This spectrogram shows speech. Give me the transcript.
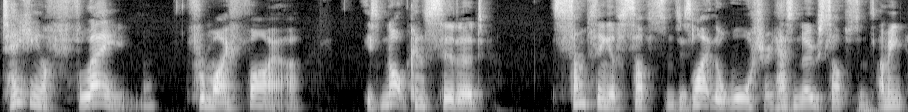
Taking a flame from my fire is not considered something of substance. It's like the water, it has no substance. I mean,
